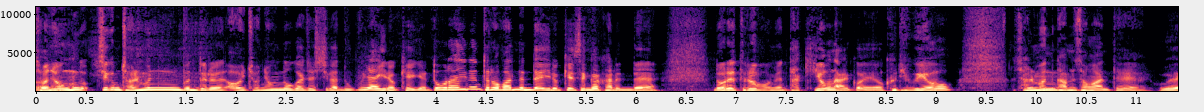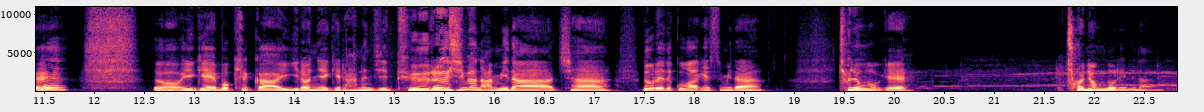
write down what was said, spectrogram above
전용록, 지금 젊은 분들은, 어, 전용록 아저씨가 누구야? 이렇게 얘기해. 또라이는 들어봤는데, 이렇게 생각하는데, 노래 들어보면 다 기억날 거예요. 그리고요, 젊은 감성한테 왜, 어, 이게 먹힐까? 이런 얘기를 하는지 들으시면 압니다. 자, 노래 듣고 가겠습니다. 천영록의 천영놀입니다.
